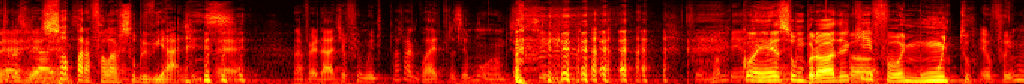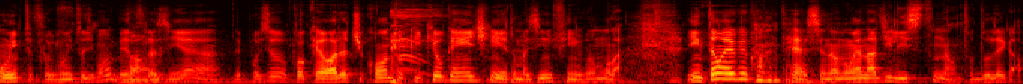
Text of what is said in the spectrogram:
trazer. Só para falar sobre viagens. É, na verdade, eu fui muito para o Paraguai trazer. Fui mambeiro Conheço também. um brother Bom. que foi muito. Eu fui muito, fui muito de bombeiro. Bom. Trazia. Depois, eu, qualquer hora, eu te conto o que, que eu ganhei dinheiro, mas enfim, vamos lá. Então, aí o que acontece? Não, não é nada ilícito, não, tudo legal.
